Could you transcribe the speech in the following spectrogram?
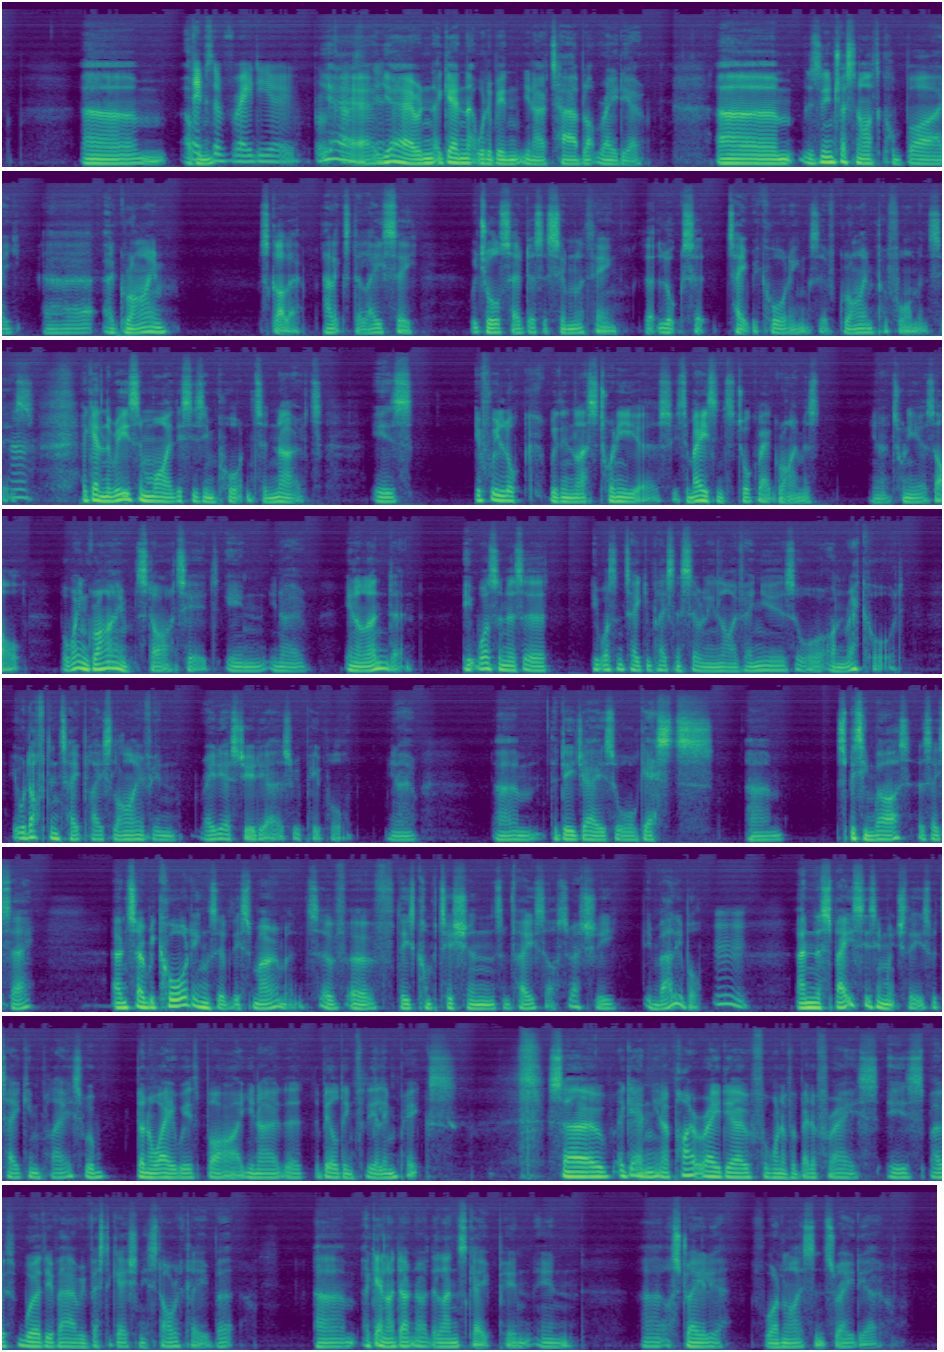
Um, of tapes of radio broadcast. yeah, yeah, and again, that would have been you know tower block radio. Um, there's an interesting article by uh, a grime scholar, Alex de Lacey, which also does a similar thing that looks at tape recordings of grime performances. Again, the reason why this is important to note is if we look within the last 20 years, it's amazing to talk about grime as, you know, 20 years old. But when grime started in, you know, in London, it wasn't as a, it wasn't taking place necessarily in live venues or on record. It would often take place live in radio studios with people, you know, um, the DJs or guests um, spitting bars, as they say. And so recordings of this moment, of, of these competitions and face-offs are actually invaluable. Mm. And the spaces in which these were taking place were done away with by, you know, the, the building for the Olympics. So again, you know, pirate radio, for want of a better phrase, is both worthy of our investigation historically, but um, again, I don't know the landscape in in uh, Australia for unlicensed radio,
